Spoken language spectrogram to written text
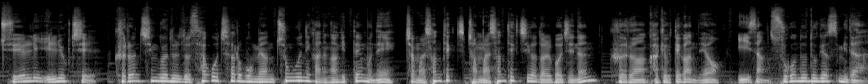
GLE 167 그런 친구들도 사고차로 보면 충분히 가능하기 때문에 정말 선택지 정말 선택지가 넓어지는 그러한 가격대 같네요. 이상 수건두둑이었습니다.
